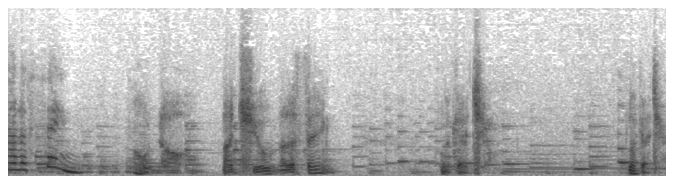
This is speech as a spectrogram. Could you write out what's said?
Not a thing. Oh, no. Not you, not a thing. Look at you. Look at you.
